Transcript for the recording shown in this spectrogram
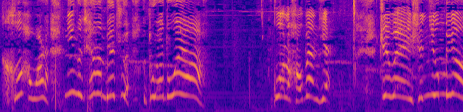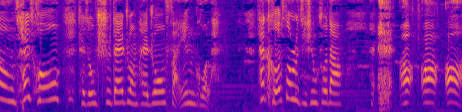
可好玩了，您可千万别去。”对呀对呀。过了好半天，这位神经病才从才从痴呆状态中反应过来，他咳嗽了几声，说道：“哦 哦哦，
